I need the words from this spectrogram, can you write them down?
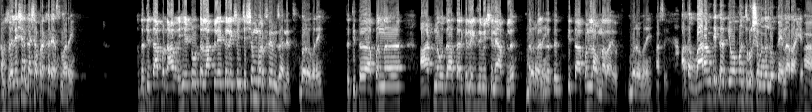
कलेक्शन कशा प्रकारे असणार आहे? आता तिथं आपण आ- हे टोटल आपले कलेक्शनचे शंभर फ्रेम झालेत. बरोबर आहे. तर तिथं आपण अं, आठ नऊ दहा तारखेला एक्झिबिशन आहे आपलं. बरोबर आहे. तर तिथं आपण लावणार आहोत. बरोबर आहे. असं आहे. आता बारामतीकर किंवा पंचकृषी मधून लोक येणार आहेत. हा.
